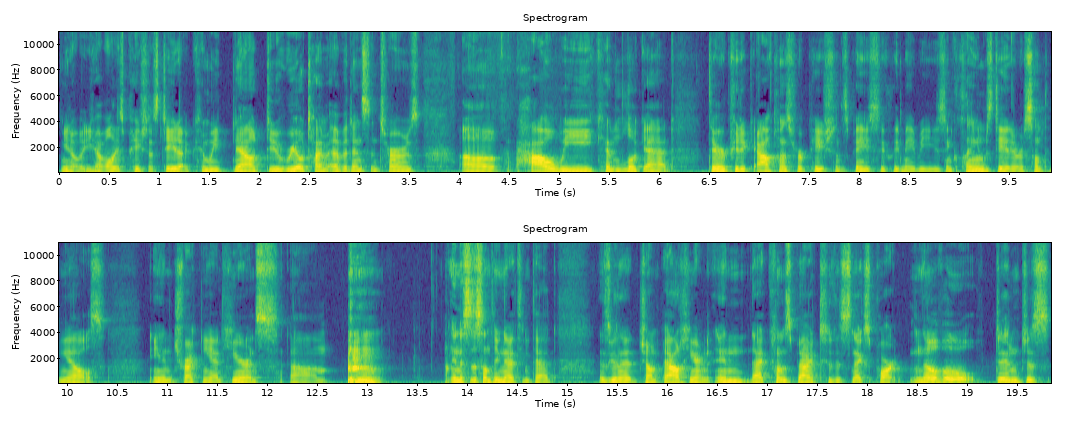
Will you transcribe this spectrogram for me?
you know you have all these patients data can we now do real-time evidence in terms of how we can look at therapeutic outcomes for patients, basically maybe using claims data or something else in tracking adherence. Um, and this is something that I think that is going to jump out here, and, that comes back to this next part. Novo didn't just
